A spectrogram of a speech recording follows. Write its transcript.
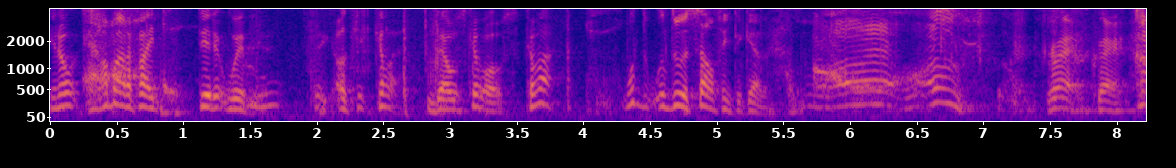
You know, how about if I did it with you? Okay, come on. That was close. Come on. We'll, we'll do a selfie together. Great, great. You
